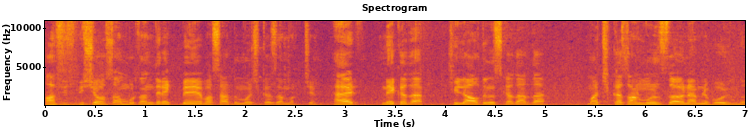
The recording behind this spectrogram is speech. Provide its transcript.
Hafif bir şey olsam buradan direkt B'ye basardım maçı kazanmak için. Her ne kadar kill aldığınız kadar da maçı kazanmanız da önemli bu oyunda.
